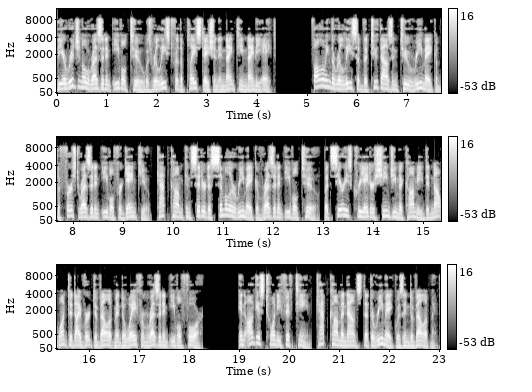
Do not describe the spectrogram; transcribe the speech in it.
The original Resident Evil 2 was released for the PlayStation in 1998. Following the release of the 2002 remake of the first Resident Evil for GameCube, Capcom considered a similar remake of Resident Evil 2, but series creator Shinji Mikami did not want to divert development away from Resident Evil 4. In August 2015, Capcom announced that the remake was in development.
